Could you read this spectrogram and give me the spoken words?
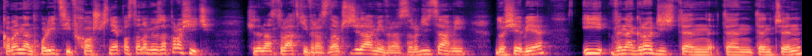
Komendant policji w Choszcznie postanowił zaprosić 17-latki wraz z nauczycielami, wraz z rodzicami do siebie i wynagrodzić ten, ten, ten czyn.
